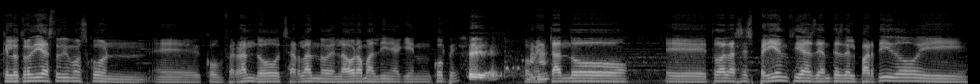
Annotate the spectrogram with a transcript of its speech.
Que el otro día estuvimos con, eh, con Fernando charlando en la hora Maldini aquí en Cope. Sí, comentando eh, todas las experiencias de antes del partido y,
